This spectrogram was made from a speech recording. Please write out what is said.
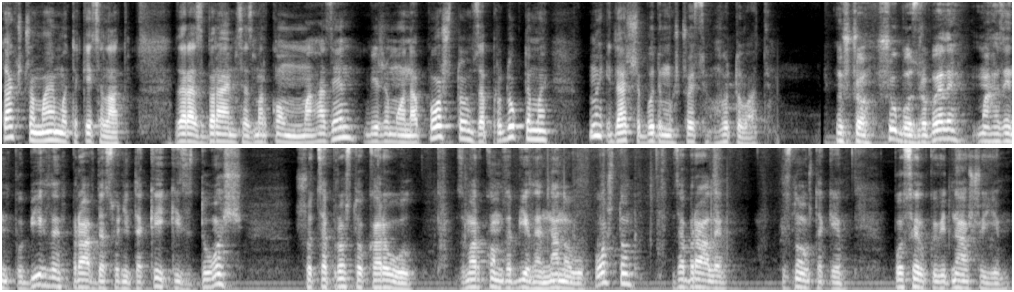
Так що маємо такий салат. Зараз збираємося з Марком в магазин, біжимо на пошту за продуктами, ну і далі будемо щось готувати. Ну що, шубу зробили, магазин побігли. Правда, сьогодні такий якийсь дощ, що це просто караул. З Марком забігли на нову пошту, забрали знову ж таки посилку від нашої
